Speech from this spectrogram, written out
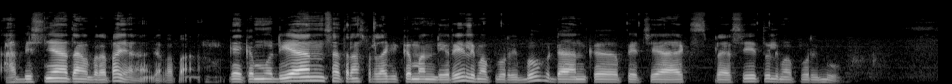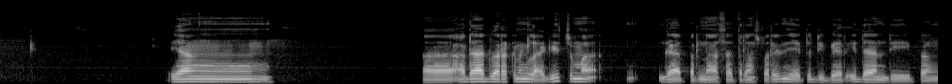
Habisnya tanggal berapa ya? Nggak apa-apa. Oke, kemudian saya transfer lagi ke Mandiri 50.000 dan ke BCA Ekspresi itu 50.000. Yang uh, ada dua rekening lagi cuma nggak pernah saya transferin yaitu di BRI dan di Bank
